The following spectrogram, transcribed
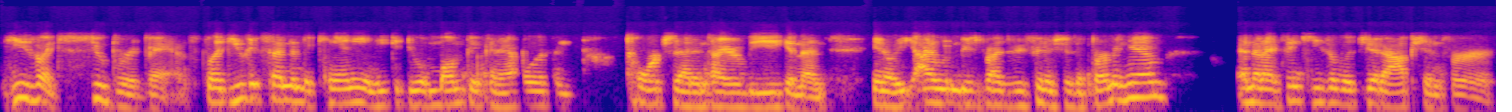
he's like super advanced. Like you could send him to Canny and he could do a month in Kannapolis and torch that entire league. And then, you know, I wouldn't be surprised if he finishes at Birmingham. And then I think he's a legit option for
